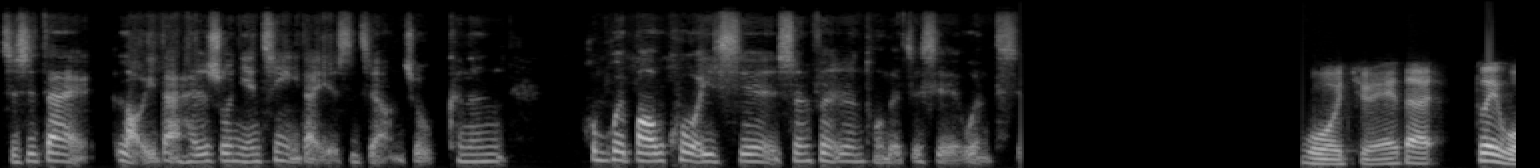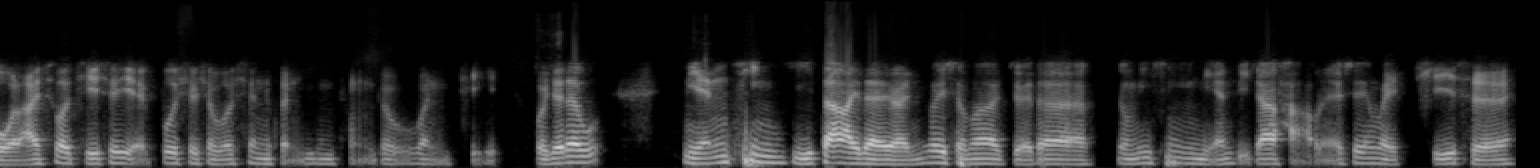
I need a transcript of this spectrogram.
只是在老一代，还是说年轻一代也是这样？就可能会不会包括一些身份认同的这些问题？我觉得对我来说，其实也不是什么身份认同的问题。我觉得。年轻一代的人为什么觉得农历新年比较好呢？是因为其实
